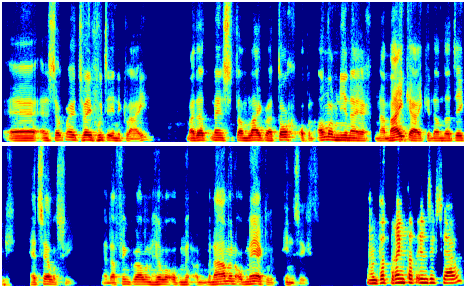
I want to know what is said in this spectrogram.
Uh, en het is ook maar twee voeten in de klei. Maar dat mensen dan blijkbaar toch op een andere manier naar, naar mij kijken dan dat ik het zelf zie. En dat vind ik wel een hele, op, met name een opmerkelijk inzicht. En wat brengt dat inzicht jou?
